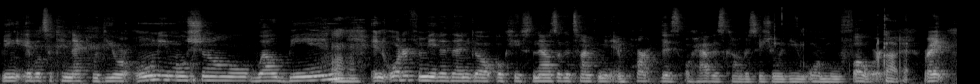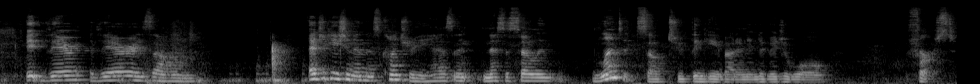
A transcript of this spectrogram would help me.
being able to connect with your own emotional well-being Mm-hmm. in order for me to then go okay so now's a good time for me to impart this or have this conversation with you or move forward Got it. right it there there is um education in this country hasn't necessarily lent itself to thinking about an individual first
